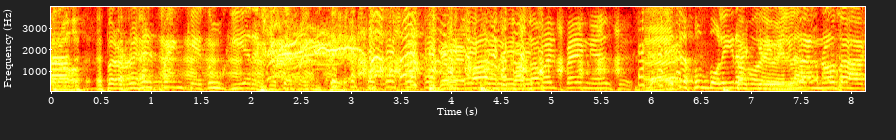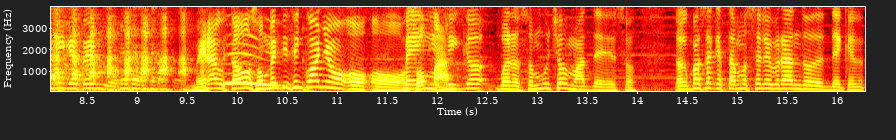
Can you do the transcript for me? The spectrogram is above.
pero, pero no es el pen que tú quieres que este pen sea. Que me pase, pásame el pen ese. Esto es un Te bolígrafo de escribí unas verdad. notas aquí que tengo. mira, Gustavo, ¿son 25 años o, o son más? 25, bueno, son mucho más de eso. Lo que pasa es que estamos celebrando desde que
